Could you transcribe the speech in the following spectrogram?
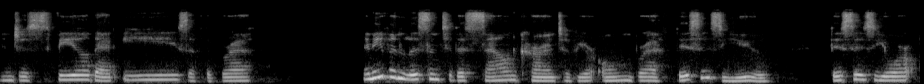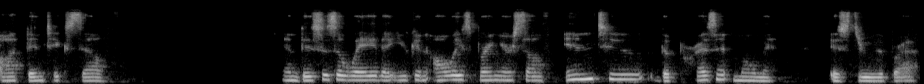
And just feel that ease of the breath. And even listen to the sound current of your own breath. This is you. This is your authentic self. And this is a way that you can always bring yourself into the present moment is through the breath.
